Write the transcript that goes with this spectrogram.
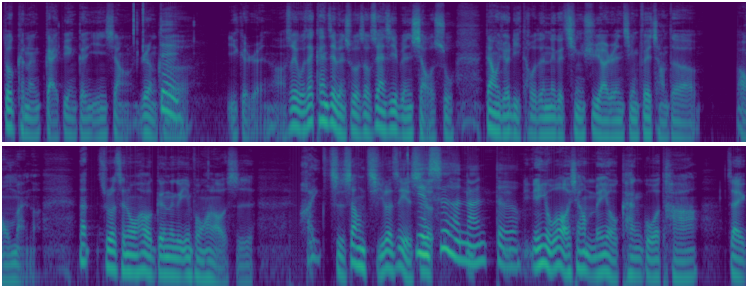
都可能改变跟影响任何一个人啊。所以我在看这本书的时候，虽然是一本小书，但我觉得里头的那个情绪啊、人情非常的饱满了。那除了陈荣浩跟那个殷凤华老师，还纸上极了，这也是也是很难得。连有我好像没有看过他在。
